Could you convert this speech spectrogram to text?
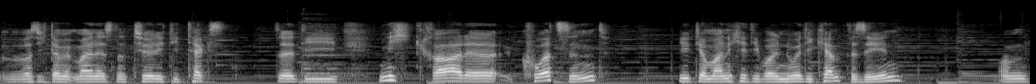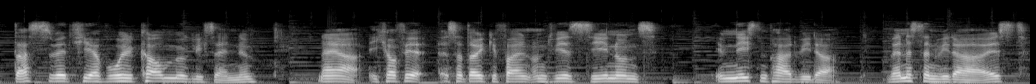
was ich damit meine, ist natürlich die Texte, die nicht gerade kurz sind. Gibt ja manche, die wollen nur die Kämpfe sehen. Und das wird hier wohl kaum möglich sein, ne? Naja, ich hoffe, es hat euch gefallen und wir sehen uns im nächsten Part wieder. Wenn es dann wieder heißt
